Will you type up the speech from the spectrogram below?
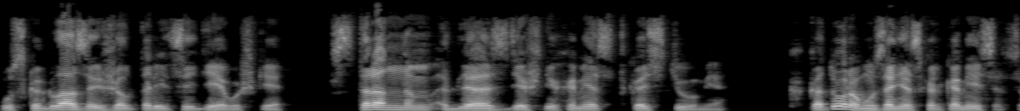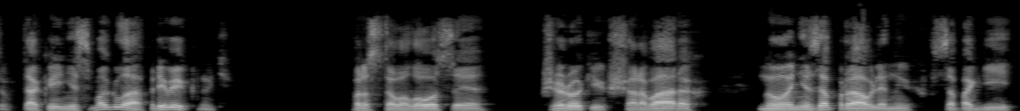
узкоглазой желтолицей девушке в странном для здешних мест костюме, к которому за несколько месяцев так и не смогла привыкнуть. Простоволосая, в широких шароварах, но не заправленных в сапоги,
